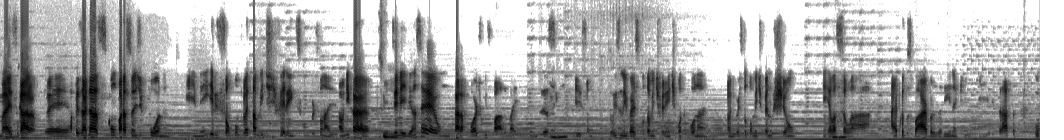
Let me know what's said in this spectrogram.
Mas, cara, é, apesar das comparações de Conan e He-Man, eles são completamente diferentes como personagem. A única Sim. semelhança é um cara forte com espada, vai. Vamos dizer assim. Uhum. Porque são dois universos totalmente diferentes, enquanto o Conan é um universo totalmente pé no chão em relação à, à época dos bárbaros ali, né? Que, que ele trata. O,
